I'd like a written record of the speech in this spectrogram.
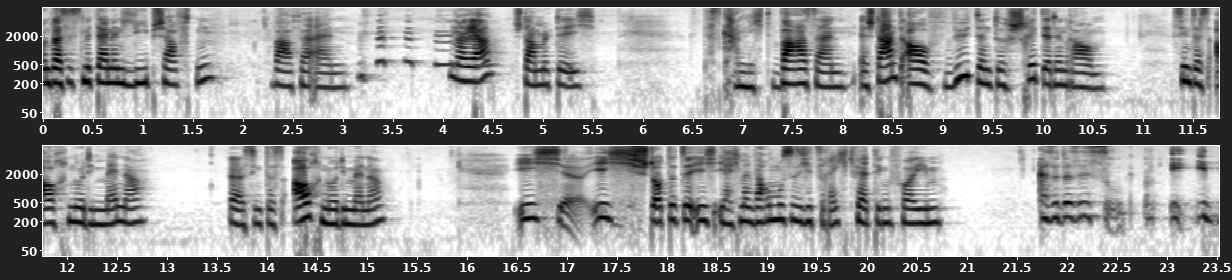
Und was ist mit deinen Liebschaften? warf er ein. naja, stammelte ich. Das kann nicht wahr sein. Er stand auf, wütend durchschritt er den Raum. Sind das auch nur die Männer? Äh, sind das auch nur die Männer? Ich, äh, ich, stotterte ich. Ja, ich meine, warum muss er sich jetzt rechtfertigen vor ihm? Also das ist so, ich, ich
